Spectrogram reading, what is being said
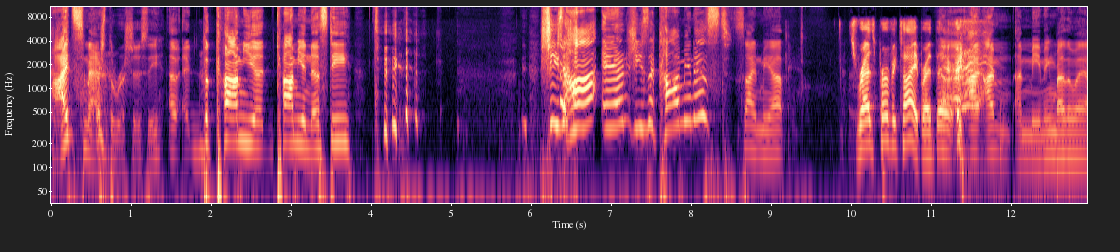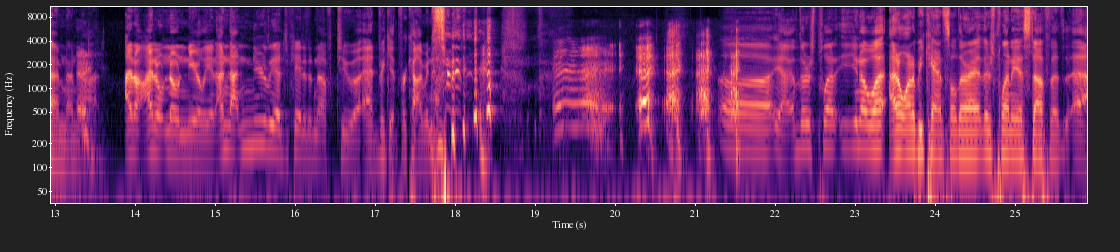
I'd smash the Russia uh, the commu communisty. she's hot and she's a communist. Sign me up. It's Red's perfect type right there. I, I, I'm I'm memeing by the way. I'm, I'm not. I don't I don't know nearly, and I'm not nearly educated enough to uh, advocate for communism. uh, yeah, there's plenty. You know what? I don't want to be canceled. All right, there's plenty of stuff that's uh,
